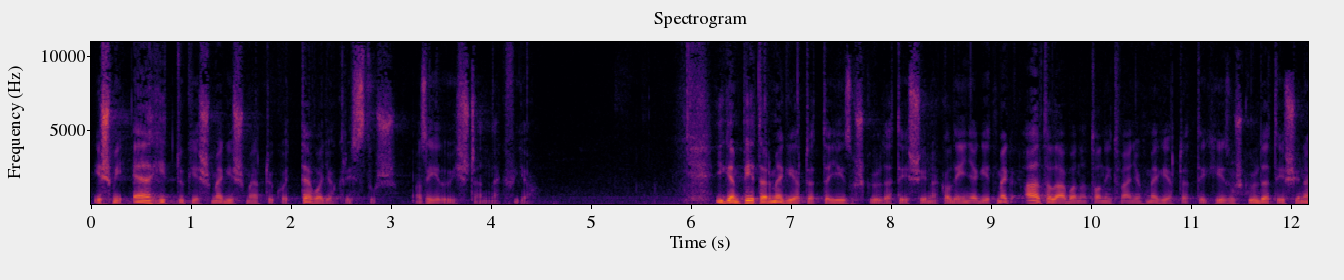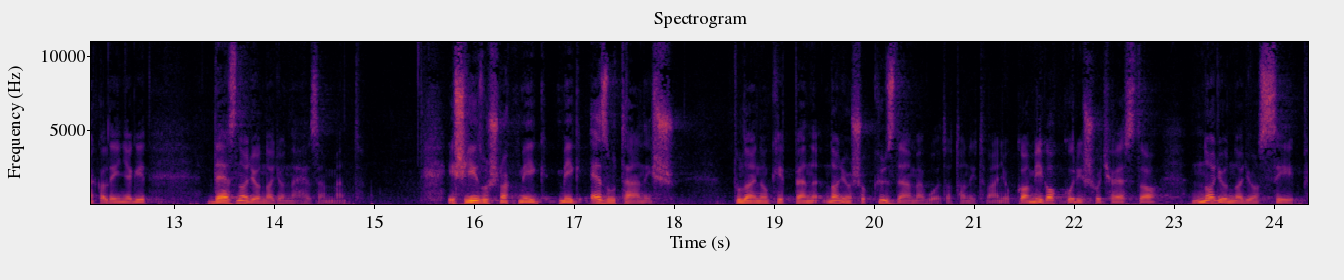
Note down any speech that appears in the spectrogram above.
És mi elhittük és megismertük, hogy te vagy a Krisztus, az élő Istennek fia. Igen, Péter megértette Jézus küldetésének a lényegét, meg általában a tanítványok megértették Jézus küldetésének a lényegét, de ez nagyon-nagyon nehezen ment. És Jézusnak még, még ezután is tulajdonképpen nagyon sok küzdelme volt a tanítványokkal, még akkor is, hogyha ezt a nagyon-nagyon szép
